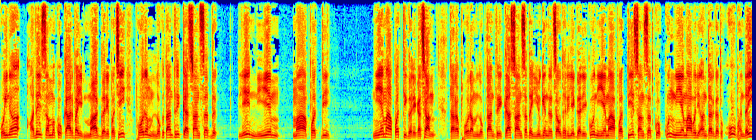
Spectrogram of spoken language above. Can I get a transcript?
होइन हदैसम्मको कार्यवाही माग गरेपछि फोरम लोकतान्त्रिकका सांसदले नियमापत्ति नियमापत्ति गरेका छन्। तर फोरम लोकतान्त्रिकका सांसद योगेन्द्र चौधरीले गरेको नियमापत्ति संसदको कुन नियमावली अन्तर्गत हो भन्दै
